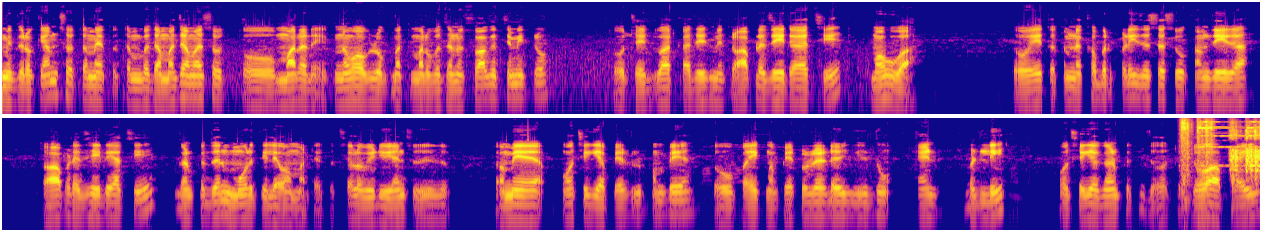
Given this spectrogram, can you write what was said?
મિત્રો, કેમ છો તમે? તો તમે બધા મજામાં છો? તો મારા એક નવા બ્લોગમાં તમારું બધાનું સ્વાગત છે મિત્રો. તો જય દ્વારકાધીશ મિત્રો, આપણે જઈ રહ્યા છીએ મહુવા. તો એ તો તમને ખબર પડી જશે શું કામ જઈ રહ્યા. તો આપણે જઈ રહ્યા છીએ ગણપતિદાન મૂર્તિ લેવા માટે. તો ચલો વીડિયો એન સુધી અમે પહોંચી ગયા પેટ્રોલ પંપે. તો બાઇકમાં પેટ્રોલ રેડાવી દીધું એન્ડ બદલી પહોંચી ગયા ગણપતિ જો તો જો આ પ્રાઇસ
